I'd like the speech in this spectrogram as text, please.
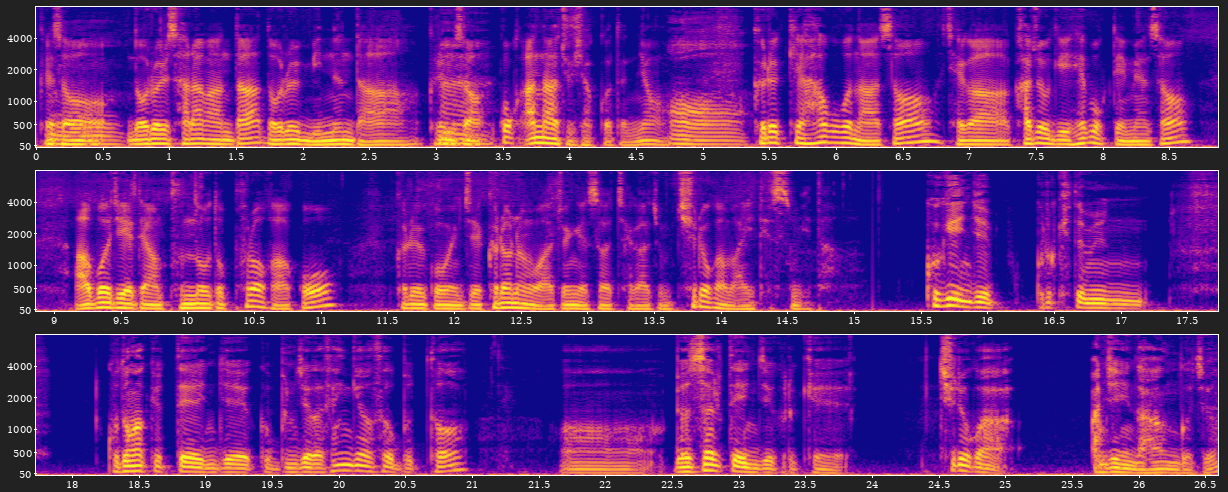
그래서 오. 너를 사랑한다, 너를 믿는다. 그러면서 네. 꼭 안아주셨거든요. 어. 그렇게 하고 나서 제가 가족이 회복되면서 아버지에 대한 분노도 풀어가고 그리고 이제 그러는 와중에서 제가 좀 치료가 많이 됐습니다. 그게 이제 그렇게 되면 고등학교 때 이제 그 문제가 생겨서부터 어 몇 살 때 이제 그렇게 치료가 완전히 나은 거죠?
